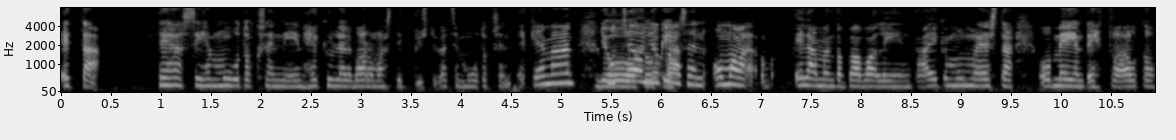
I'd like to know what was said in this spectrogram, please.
että tehdä siihen muutoksen, niin he kyllä varmasti pystyvät sen muutoksen tekemään. Mutta se on toki. jokaisen oma elämäntapavalinta, eikä mun mielestä ole meidän tehtävä alkaa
